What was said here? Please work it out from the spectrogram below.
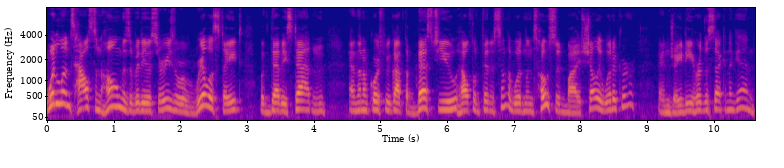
Woodlands House and Home is a video series of real estate with Debbie Staton. And then, of course, we've got the Best You Health and Fitness in the Woodlands, hosted by Shelley Whitaker and JD Heard the Second again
